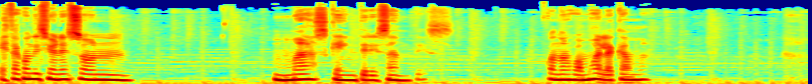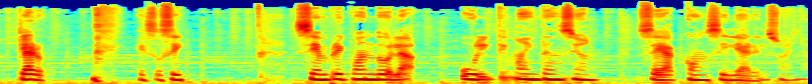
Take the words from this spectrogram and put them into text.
Estas condiciones son más que interesantes cuando nos vamos a la cama. Claro, eso sí, siempre y cuando la última intención sea conciliar el sueño.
